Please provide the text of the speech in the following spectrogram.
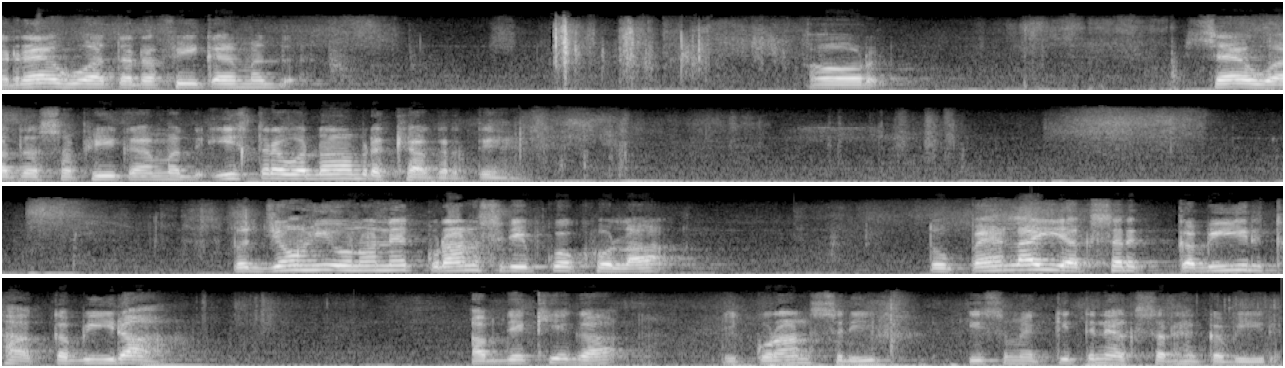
रह हुआ था रफीक अहमद और सह हुआ था सफीक अहमद, इस तरह वो नाम रखा करते हैं। तो ज्यो ही उन्होंने कुरान शरीफ को खोला तो पहला ही अक्षर कबीर था, कबीरा। अब देखिएगा ये कुरान शरीफ इसमें कितने अक्षर हैं कबीर।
